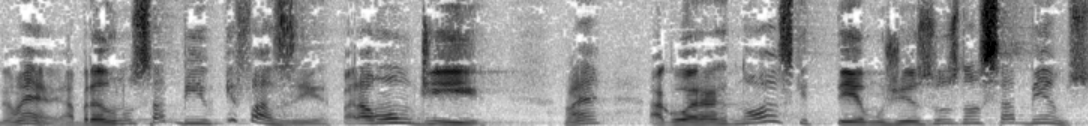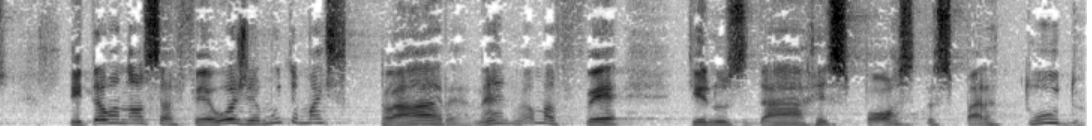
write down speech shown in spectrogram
Não é? Abraão não sabia o que fazer, para onde ir, não é? Agora, nós que temos Jesus, nós sabemos. Então, a nossa fé hoje é muito mais clara, né? não é uma fé que nos dá respostas para tudo.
